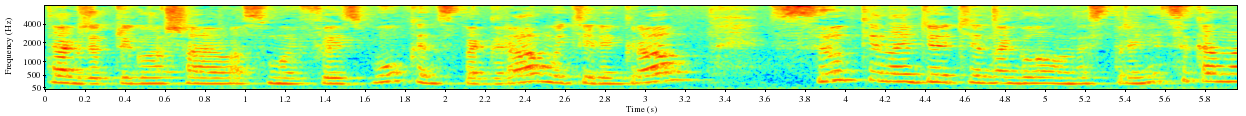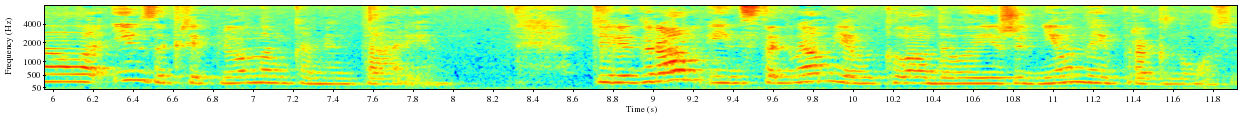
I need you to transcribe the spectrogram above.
Также приглашаю вас в мой Facebook, Instagram и Telegram. Ссылки найдете на главной странице канала и в закрепленном комментарии. В Telegram и Instagram я выкладываю ежедневные прогнозы.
